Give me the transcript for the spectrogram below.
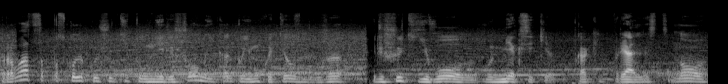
прорваться, поскольку еще титул не решен, и как бы ему хотелось бы уже решить его в Мексике, как в реальности. Но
